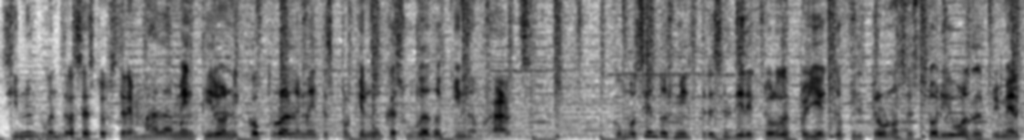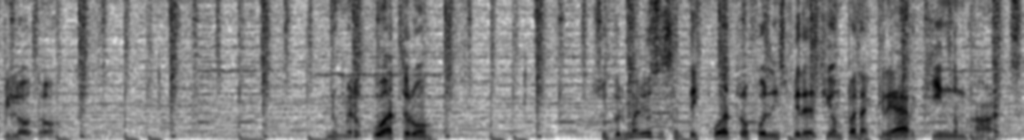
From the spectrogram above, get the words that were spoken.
Si no encuentras esto extremadamente irónico, probablemente es porque nunca has jugado Kingdom Hearts. Como si en 2003 el director del proyecto filtró unos storyboards del primer piloto. Número 4. Super Mario 64 fue la inspiración para crear Kingdom Hearts.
